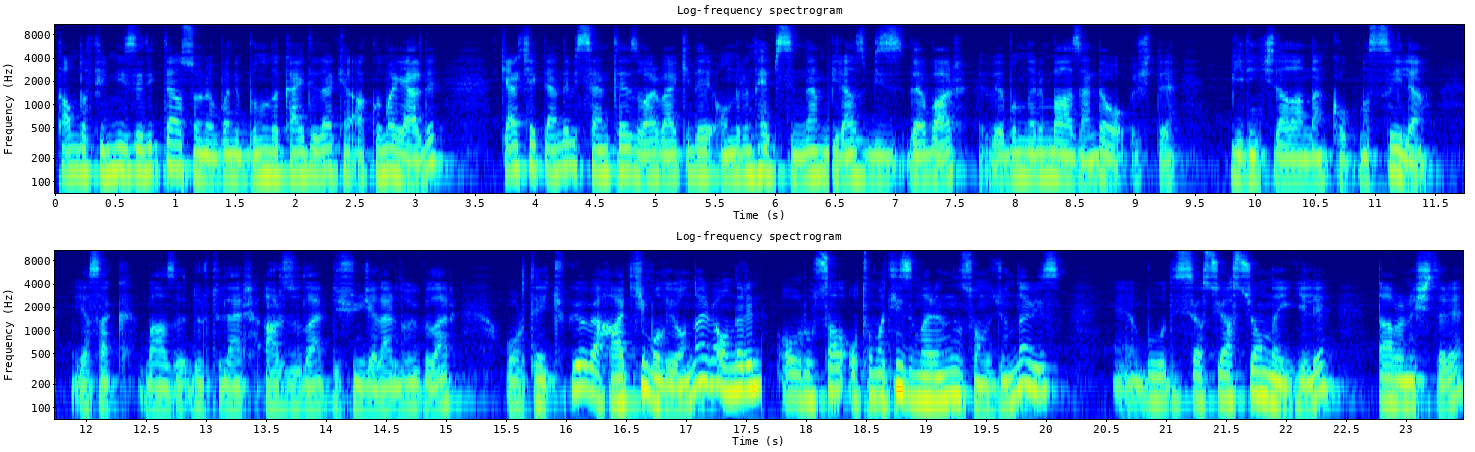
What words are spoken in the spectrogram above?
tam da filmi izledikten sonra hani bunu da kaydederken aklıma geldi gerçekten de bir sentez var. Belki de onların hepsinden biraz bizde var ve bunların bazen de o işte bilinçli alandan kopmasıyla yasak bazı dürtüler, arzular, düşünceler, duygular ortaya çıkıyor ve hakim oluyor onlar ve onların o ruhsal otomatizmalarının sonucunda biz e, bu disosyasyonla ilgili davranışları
